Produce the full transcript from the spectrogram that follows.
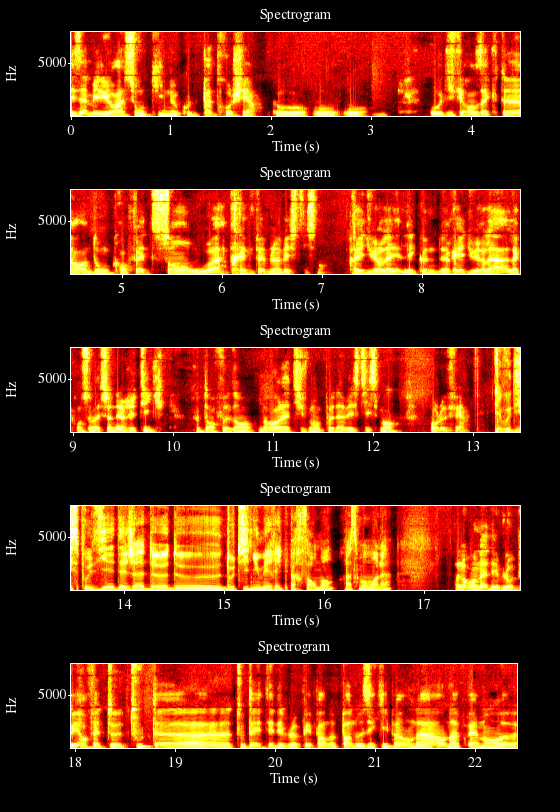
des, améliorations qui ne coûtent pas trop cher aux, aux, aux, différents acteurs, donc en fait sans ou à très faible investissement. Réduire, les, les réduire la, la, consommation énergétique tout en faisant relativement peu d'investissement pour le faire. Et vous disposiez déjà d'outils de, d'outils numériques performants à ce moment-là? Alors on a développé en fait tout a, tout a été développé par nos, par nos équipes. Hein. On a on a vraiment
